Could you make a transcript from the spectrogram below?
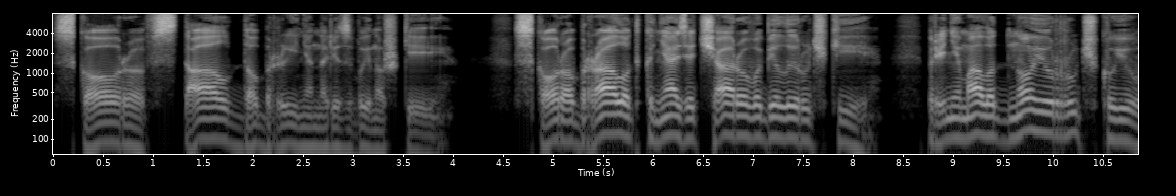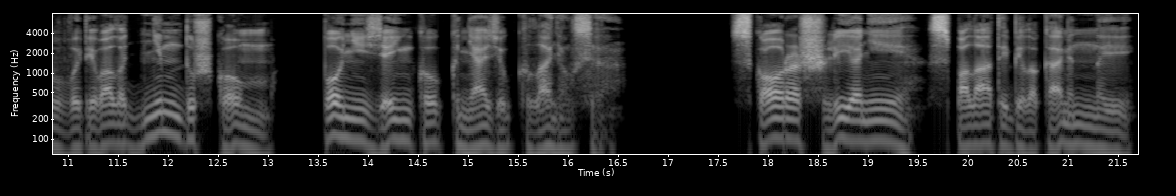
Скоро встал Добрыня на резвы ножки, Скоро брал от князя Чарова белы ручки, Принимал одною ручкою, выпивал одним душком, Понизенько князю кланялся. Скоро шли они с палаты белокаменной,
